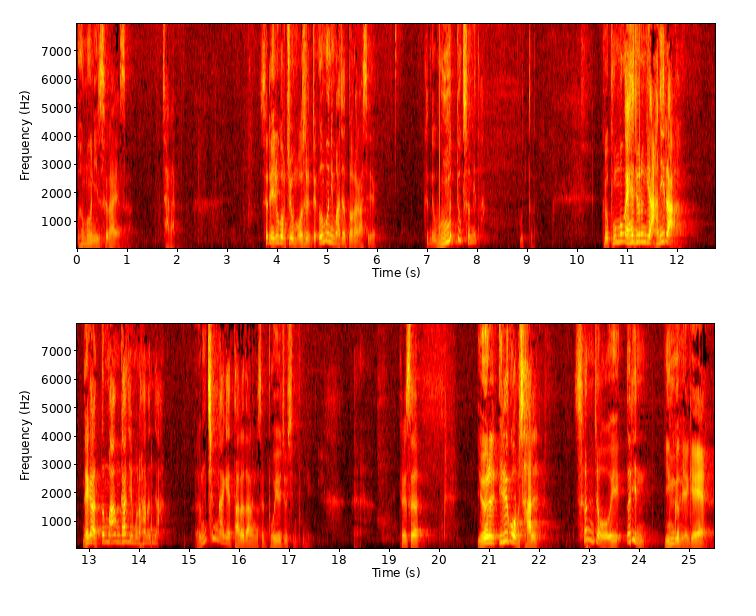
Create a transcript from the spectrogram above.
어머니 설하에서 자란. 서른일곱쯤 왔을 때 어머니마저 돌아갔어요. 근데 우뚝 섭니다. 우뚝. 그 부모가 해주는 게 아니라 내가 어떤 마음가짐으로 하느냐. 엄청나게 다르다는 것을 보여주신 분이에요. 그래서 17살 선조의 어린 임금에게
